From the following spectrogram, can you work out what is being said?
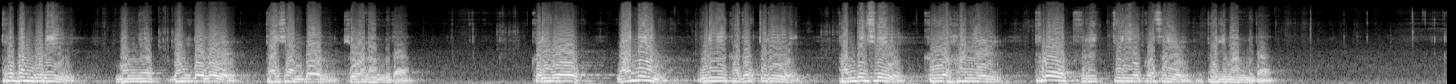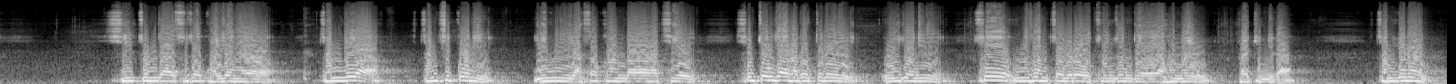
태방군의 명력, 명복을 다시 한번 기원합니다. 그리고 남은 우리 가족들이 반드시 그 한을 풀어드릴 것을 다짐합니다. 실종자 수색 관련하여 정부와 정치권이 이미 약속한 바와 같이 실종자 가족들의 의견이 최우선적으로 존중되어야 함을 밝힙니다. 정부는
